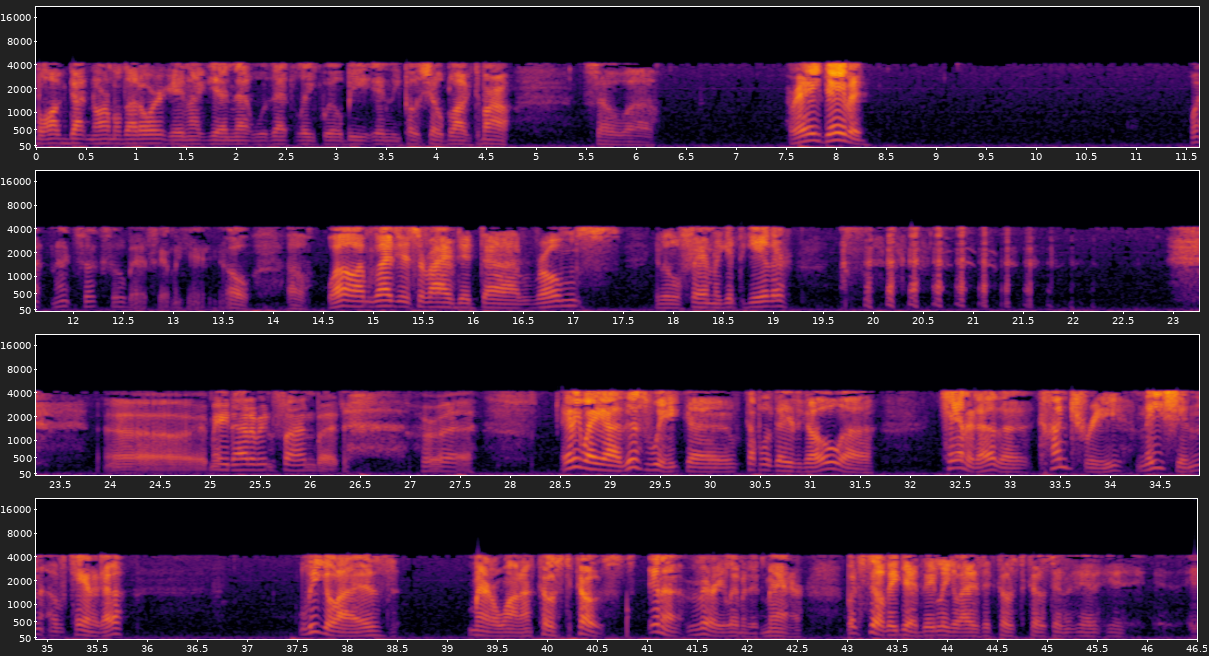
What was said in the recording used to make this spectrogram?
blog.norml.org, and again that that link will be in the post show blog tomorrow. So, uh, hooray, David! What? That sucks so bad, Stanley Canyon. Oh, oh. Well, I'm glad you survived it, uh, Rome's. Your little family get together. uh, it may not have been fun, but uh, anyway, uh, this week, uh, a couple of days ago, uh, Canada, the country, nation of Canada, legalized marijuana coast to coast in a very limited manner, but still they did. They legalized it coast to coast in in, in,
